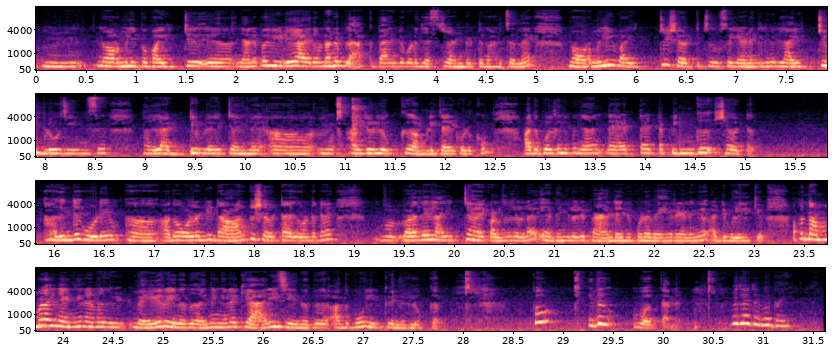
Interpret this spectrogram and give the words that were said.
നോർമലി ഇപ്പോൾ വൈറ്റ് ഞാനിപ്പോൾ വീഡിയോ ആയതുകൊണ്ടാണ് ബ്ലാക്ക് പാന്റ് കൂടെ ജസ്റ്റ് രണ്ടിട്ട് കാണിച്ചത്. നോർമലി വൈറ്റ് ഷർട്ട് ചൂസ് ചെയ്യുകയാണെങ്കിൽ ലൈറ്റ് ബ്ലൂ ജീൻസ് നല്ല അടിപൊളിയായിട്ട് അതിന് അതിന്റെ ഒരു ലുക്ക് കംപ്ലീറ്റ് ആയി കൊടുക്കും. അതുപോലെ തന്നെ ഇപ്പോൾ ഞാൻ നേരത്തെ ഇട്ട പിങ്ക് ഷർട്ട് അതിന്റെ കൂടെയും അത് ഓൾറെഡി ഡാർക്ക് ഷർട്ട് ആയതുകൊണ്ട് തന്നെ വളരെ ലൈറ്റ് ആയ കളറിലുള്ള ഏതെങ്കിലും ഒരു പാന്റ് അതിന്റെ കൂടെ വെയർ ചെയ്യണമെങ്കിൽ അടിപൊളിയായിരിക്കും. അപ്പൊ നമ്മൾ അതിനെ എങ്ങനെയാണ് വെയർ ചെയ്യുന്നത് അതിനെങ്ങനെ ക്യാരി ചെയ്യുന്നത് അതുപോലെ ഇരിക്കും എന്റെ ലുക്ക് അപ്പോൾ ഇത് വർത്താണ് ബൈ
